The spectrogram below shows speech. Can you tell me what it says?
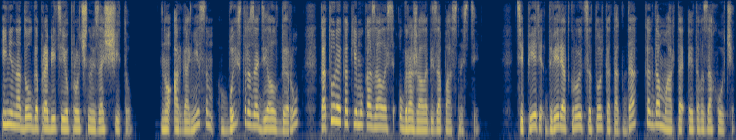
и ненадолго пробить ее прочную защиту. Но организм быстро заделал дыру, которая, как ему казалось, угрожала безопасности. Теперь дверь откроется только тогда, когда Марта этого захочет.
